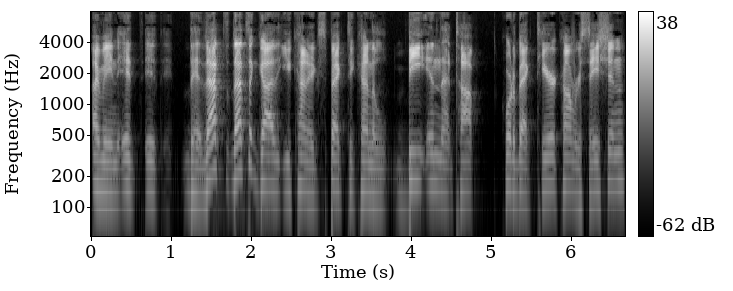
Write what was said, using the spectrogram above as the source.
I mean, it it, it that's that's a guy that you kind of expect to kind of be in that top quarterback tier conversation.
